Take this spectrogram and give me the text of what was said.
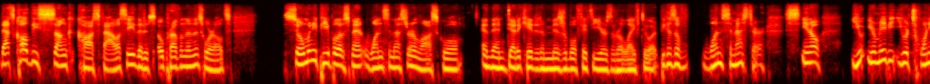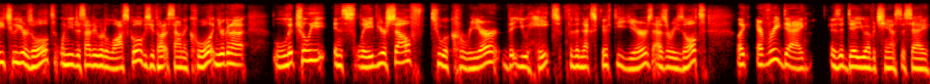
that's called the sunk cost fallacy that is so prevalent in this world. So many people have spent one semester in law school and then dedicated a miserable 50 years of their life to it because of one semester. You know, you, you're maybe you were 22 years old when you decided to go to law school because you thought it sounded cool and you're gonna literally enslave yourself to a career that you hate for the next 50 years as a result, like every day is a day you have a chance to say,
